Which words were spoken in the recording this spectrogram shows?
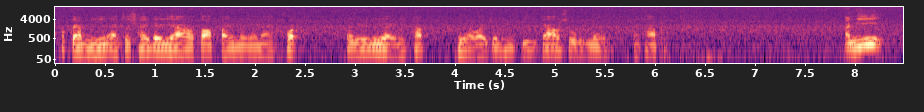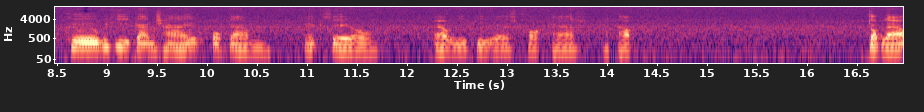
โปรแกรมนี้อาจจะใช้ได้ยาวต่อไปในอนาคตไปเรื่อยๆนะครับ เผื่อไว้จนถึงปี 90 เลยนะครับ อันนี้ คือวิธีการใช้โปรแกรม Excel LEPS Forecast นะครับ จบแล้ว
